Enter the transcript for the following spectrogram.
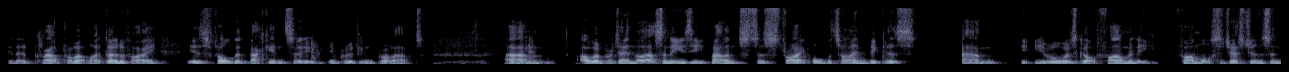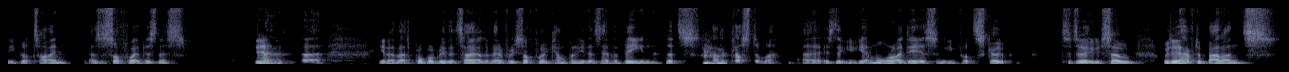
you know cloud product like Donorfy is folded back into improving the product. Um, okay. I won't pretend that that's an easy balance to strike all the time because um, you've always got far many far more suggestions and you've got time as a software business. Yeah. Uh, you know, that's probably the tale of every software company that's ever been that's had a customer uh, is that you get more ideas and you've got scope to do. So we do have to balance,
